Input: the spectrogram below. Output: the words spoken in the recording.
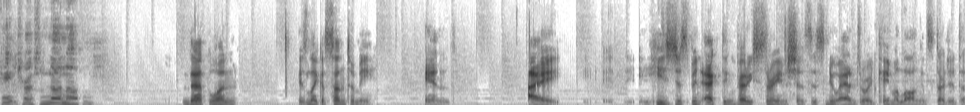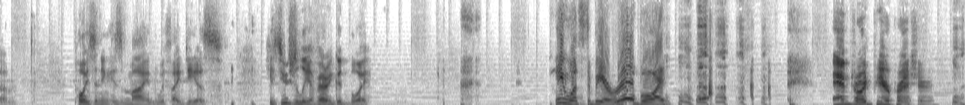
Can't trust none of them. That one is like a son to me, and I. He's just been acting very strange since this new android came along and started um, poisoning his mind with ideas. He's usually a very good boy. He wants to be a real boy. Android peer pressure.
